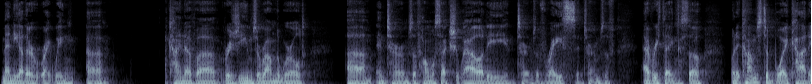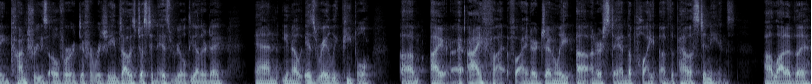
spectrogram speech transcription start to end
many other right wing uh, kind of uh, regimes around the world um, in terms of homosexuality, in terms of race, in terms of everything. So when it comes to boycotting countries over different regimes, I was just in Israel the other day, and you know, Israeli people. Um, I, I, I find are generally uh, understand the plight of the Palestinians. A lot of the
